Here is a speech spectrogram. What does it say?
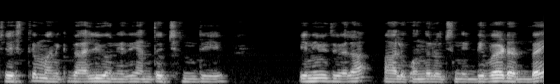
చేస్తే మనకి వాల్యూ అనేది ఎంత వచ్చింది? ఎనిమిది వేల నాలుగు వందలు వచ్చింది డివైడెడ్ బై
